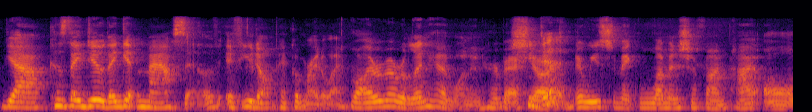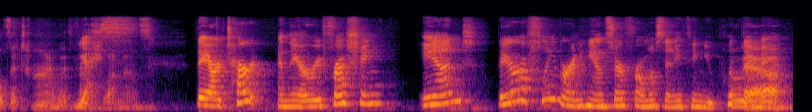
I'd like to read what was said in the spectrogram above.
Yeah, because they do. They get massive if you don't pick them right away. Well, I remember Lynn had one in her backyard. She did. And we used to make lemon chiffon pie all the time with fresh Yes. lemons. They are tart and they are refreshing and they are a flavor enhancer for almost anything you put Oh, them yeah. in.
